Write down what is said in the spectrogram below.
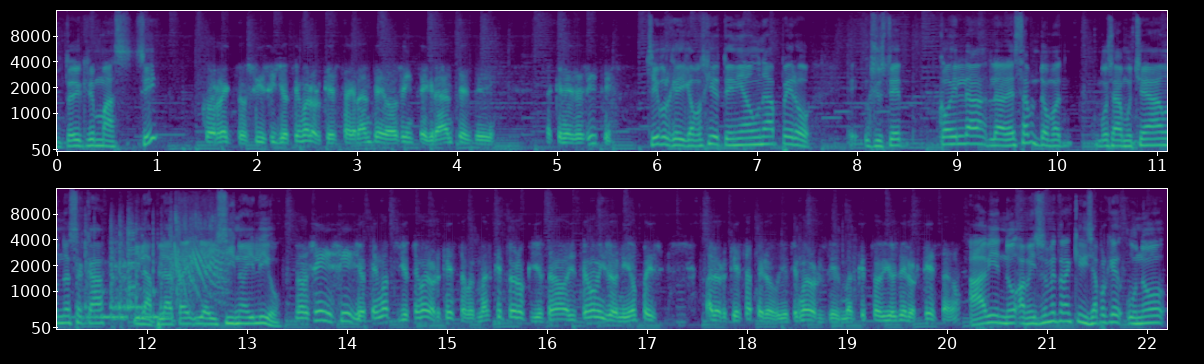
usted yo creo más, ¿sí? Correcto, sí, sí, yo tengo la orquesta grande de 12 integrantes de la que necesite. Sí, porque digamos que yo tenía una, pero eh, si usted coge la, la de esta, toma, o sea, mucha una saca y la plata y ahí sí no hay lío. No, sí, sí, yo tengo, yo tengo la orquesta, pues más que todo lo que yo trabajo, yo tengo mi sonido, pues, a la orquesta, pero yo tengo la orquesta, más que todo Dios de la orquesta, ¿no? Ah, bien, no, a mí eso me tranquiliza porque uno,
